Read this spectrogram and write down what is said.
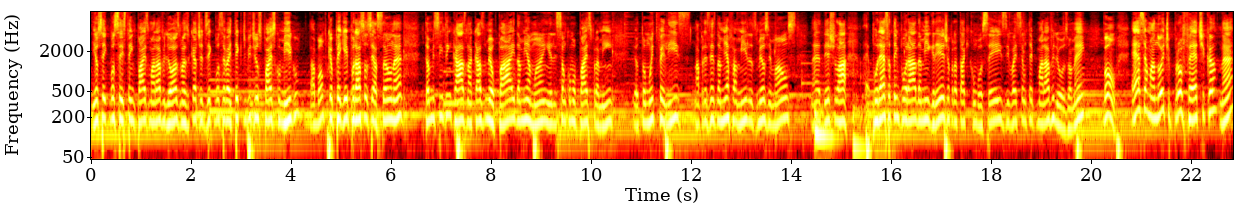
e eu sei que vocês têm pais maravilhosos, mas eu quero te dizer que você vai ter que dividir os pais comigo, tá bom? Porque eu peguei por associação, né? Então me sinto em casa, na casa do meu pai e da minha mãe, eles são como pais para mim. Eu estou muito feliz na presença da minha família, dos meus irmãos. Né? Deixo lá eh, por essa temporada a minha igreja para estar aqui com vocês e vai ser um tempo maravilhoso, amém? Bom, essa é uma noite profética, né?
